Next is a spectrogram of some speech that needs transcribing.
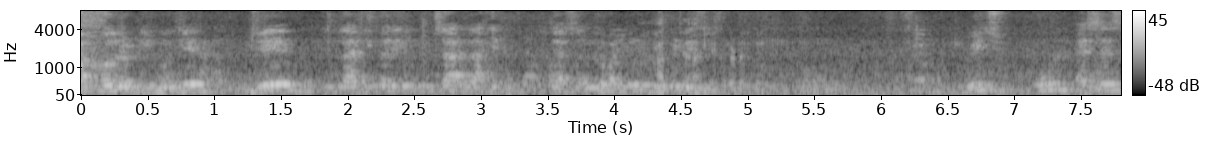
authority म्हणजे जे जिल्हाधिकारी इन्चार्ज आहेत त्या संदर्भात which would assess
